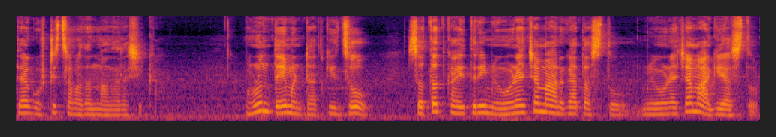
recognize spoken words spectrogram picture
त्या गोष्टीत समाधान मानायला शिका. म्हणून ते म्हणतात की जो सतत काहीतरी मिळवण्याच्या मार्गात असतो मिळवण्याच्या मागे असतो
